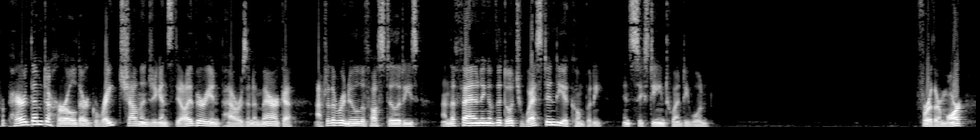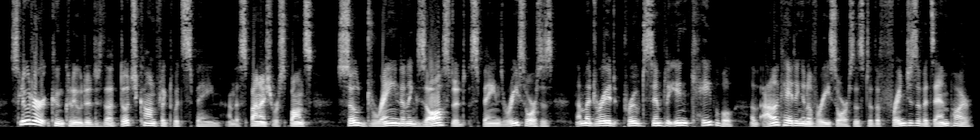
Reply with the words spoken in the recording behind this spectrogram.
prepared them to hurl their great challenge against the Iberian powers in America after the renewal of hostilities and the founding of the Dutch West India Company in 1621. Furthermore, Sluiter concluded that Dutch conflict with Spain and the Spanish response so drained and exhausted Spain's resources that Madrid proved simply incapable of allocating enough resources to the fringes of its empire.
